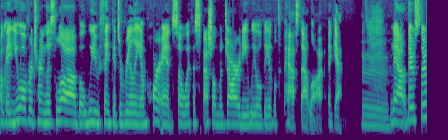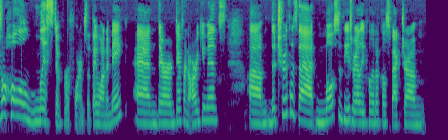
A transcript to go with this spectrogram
okay, you overturn this law, but we think it's really important. So with a special majority, we will be able to pass that law again. Hmm. Now, there's there's a whole list of reforms that they want to make, and there are different arguments. Um, the truth is that most of the Israeli political spectrum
